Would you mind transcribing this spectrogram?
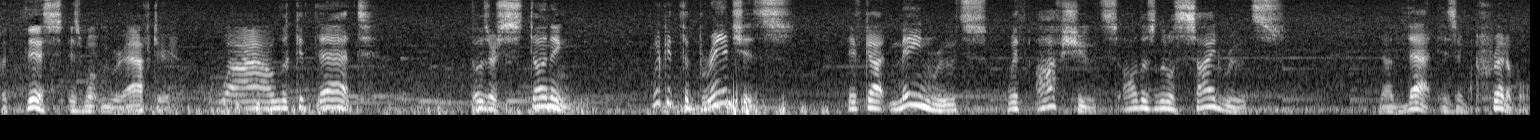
But this is what we were after. Wow, look at that. Those are stunning. Look at the branches. They've got main roots with offshoots, all those little side roots. Now that is incredible.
